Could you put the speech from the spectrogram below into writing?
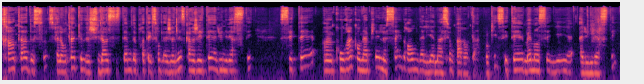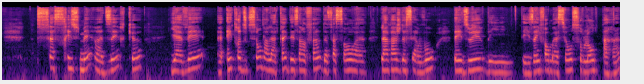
30 ans de ça, ça fait longtemps que je suis dans le système de protection de la jeunesse. Quand j'étais à l'université, c'était un courant qu'on appelait le syndrome d'aliénation parentale. Ok, c'était même enseigné à l'université. Ça se résumait à dire que il y avait euh, introduction dans la tête des enfants de façon euh, lavage de cerveau, d'induire des, informations sur l'autre parent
